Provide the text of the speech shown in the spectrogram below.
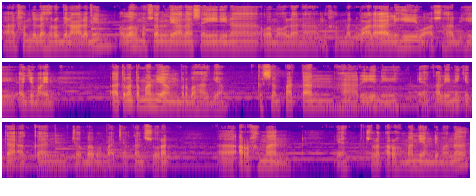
Alhamdulillahirrabbilalamin Allahumma salli ala sayyidina wa maulana Muhammad wa ala alihi wa ashabihi ajma'in. Uh, Teman-teman yang berbahagia Kesempatan hari ini ya Kali ini kita akan coba membacakan surat uh, Ar-Rahman ya. Surat Ar-Rahman yang di mana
